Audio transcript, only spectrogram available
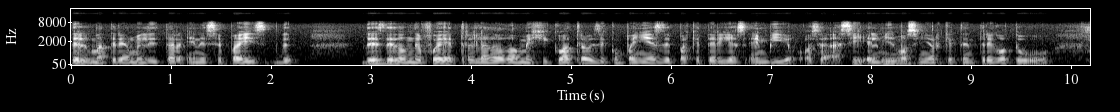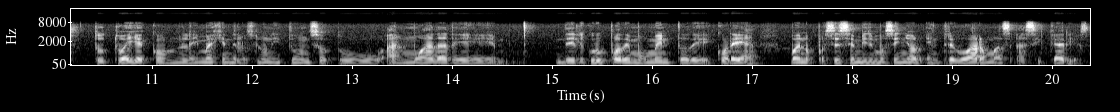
del material militar en ese país, desde donde fue trasladado a México a través de compañías de paqueterías envío. O sea, así el mismo señor que te entregó tu, tu toalla con la imagen de los Looney Tunes o tu almohada de del grupo de momento de Corea, bueno, pues ese mismo señor entregó armas a sicarios.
